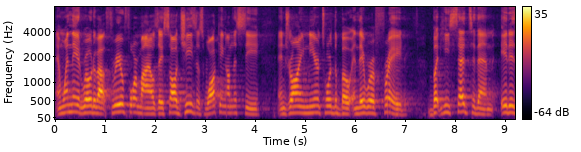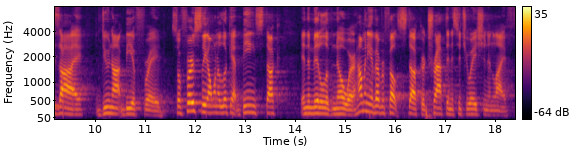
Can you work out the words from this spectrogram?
And when they had rowed about three or four miles, they saw Jesus walking on the sea and drawing near toward the boat, and they were afraid. But he said to them, It is I do not be afraid. So, firstly, I want to look at being stuck in the middle of nowhere. How many have ever felt stuck or trapped in a situation in life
